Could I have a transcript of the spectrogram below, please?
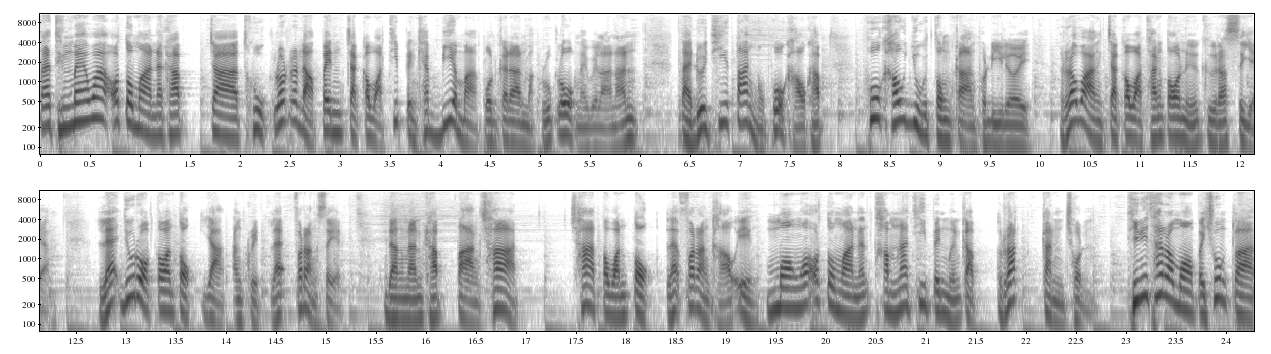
แต่ถึงแม้ว่าออตโตมันนะครับจะถูกลดระดับเป็นจักรวรรดิที่เป็นแค่เบี้ยหมากบนกระดานหมากรุกโลกในเวลานั้น แต่ด้วยที่ตั้งของพวกเขาครับ พวกเขาอยู่ตรงกลางพอดีเลย ระหว่างจักรวรรดิทางตอนเหนือคือรัสเซีย และยุโรปตะวันตกอย่างอังกฤษและฝรั่งเศส ดังนั้นครับต่างชาติ ชาติตะวันตก และฝรั่งขาวเอง มองว่าออตโตมันนั้นทำหน้าที่เป็นเหมือนกับรัฐกันชน ทีนี้ถ้าเรามองไปช่วงกลาง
